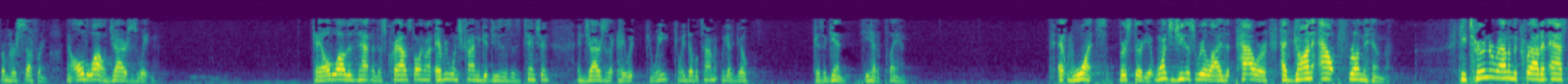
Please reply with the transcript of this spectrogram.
from her suffering. Now, all the while, Jairus is waiting. Okay, all the while this is happening, there's crowds falling around. Everyone's trying to get Jesus' attention. And Jairus is like, hey, we, can we can we double time it? We got to go. Because again, he had a plan. At once, verse 30, at once Jesus realized that power had gone out from him. He turned around in the crowd and asked,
